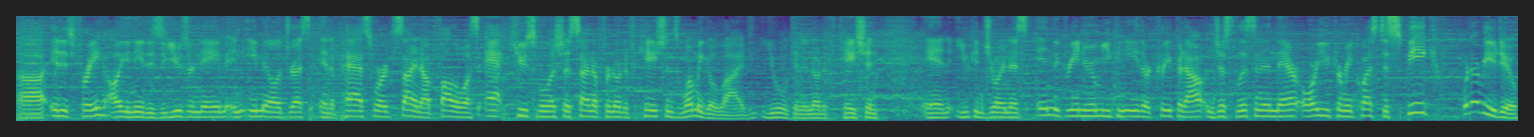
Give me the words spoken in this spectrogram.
Uh, it is free. All you need is a username, an email address, and a password. Sign up. Follow us at Cuse Militia. Sign up for notifications when we go live. You will get a notification, and you can join us in the green room. You can either creep it out and just listen in there, or you can request to speak. Whatever you do,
